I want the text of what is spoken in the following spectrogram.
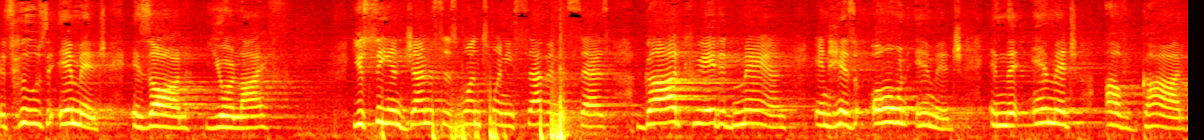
is whose image is on your life? You see in Genesis 1:27 it says, God created man in his own image. In the image of God,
